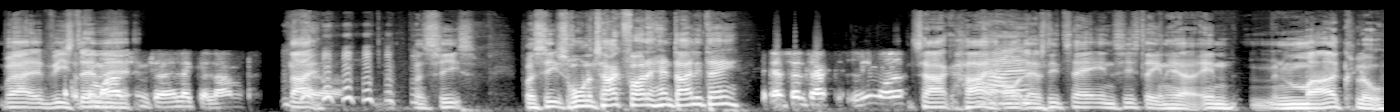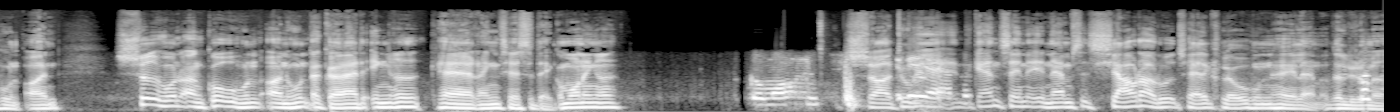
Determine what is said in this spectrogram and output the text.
Hvad, vis Og så den, meget øh, synes jeg heller ikke er larmt. nej, præcis. Præcis. Rune, tak for det. Ha' en dejlig dag. Ja, selv tak. Lige måde. Tak. Hej. Hej. Og lad os lige tage en sidste en her. En meget klog hund, og en sød hund, og en god hund, og en hund, der gør, at Ingrid kan ringe til os i dag. Godmorgen, Ingrid. Godmorgen. Så du vil gerne sende en, nærmest et shout-out ud til alle kloge hunde her i landet, der lytter med.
